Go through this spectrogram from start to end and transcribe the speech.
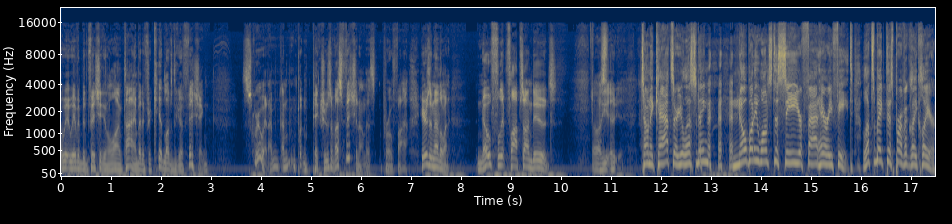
We haven't been fishing in a long time, but if your kid loves to go fishing, screw it. I'm, I'm putting pictures of us fishing on this profile. Here's another one: no flip flops on dudes. Oh, he- uh, Tony Katz, are you listening? Nobody wants to see your fat, hairy feet. Let's make this perfectly clear.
